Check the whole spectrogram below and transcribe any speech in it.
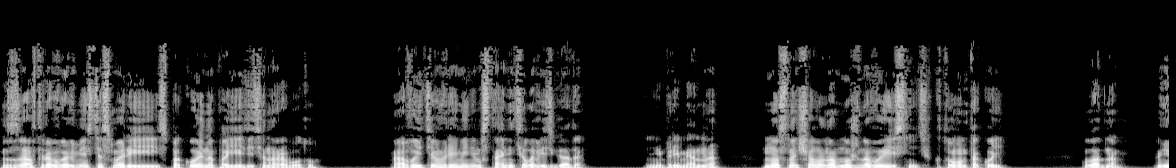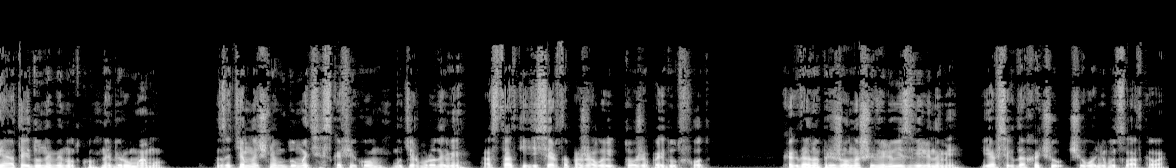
Завтра вы вместе с Марией спокойно поедете на работу. А вы тем временем станете ловить гада. Непременно. Но сначала нам нужно выяснить, кто он такой. Ладно, я отойду на минутку, наберу маму. Затем начнем думать с кофейком, бутербродами, остатки десерта, пожалуй, тоже пойдут в ход. Когда напряженно шевелю извилинами, я всегда хочу чего-нибудь сладкого.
